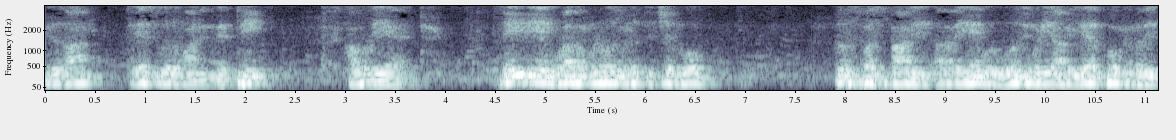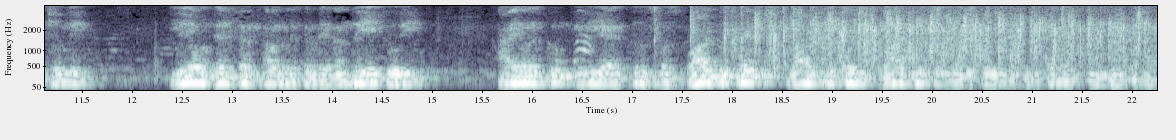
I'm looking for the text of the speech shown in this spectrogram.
இதுதான் இயேசு பெருமானின் வெற்றி. அவருடைய செய்தியை உலகம் முழுவதும் எடுத்துச் செல்வோம். கிறிஸ்துமஸ் நாளில் அதனையே ஒரு உறுதிமொழியாக ஏற்போம் என்பதை சொல்லி லியோ நெல்சன் அவர்களுக்கு என்னுடைய நன்றியை கூறி அனைவருக்கும் இனிய கிறிஸ்துமஸ் வாழ்த்துக்கள் வாழ்த்துக்கள் வாழ்த்துக்கள் என்று கூறி நன்றி.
